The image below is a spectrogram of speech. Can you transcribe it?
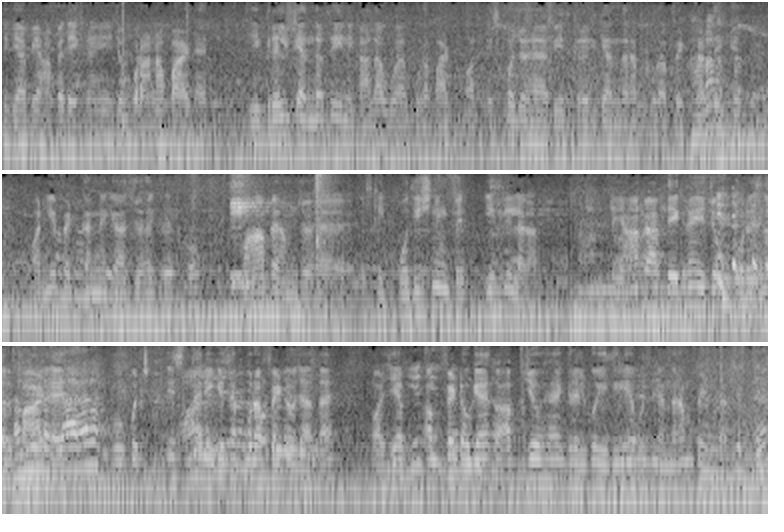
जैसे कि आप यहाँ पे देख रहे हैं ये जो पुराना पार्ट है ये ग्रिल के अंदर से ही निकाला हुआ है पूरा पार्ट और इसको जो है अभी इस ग्रिल के अंदर हम पूरा फिट कर देंगे। और ये फिट करने के बाद जो है ग्रिल को वहाँ पे हम जो है इसकी पोजीशनिंग पे इजीली लगा देंगे। तो यहाँ पे आप देख रहे हैं ये जो ओरिजिनल पार्ट है वो कुछ इस तरीके से पूरा फिट हो जाता है। और ये अब फिट हो गया है तो अब जो है ग्रिल को इजीली अब उसके अंदर हम फिट कर सकते हैं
